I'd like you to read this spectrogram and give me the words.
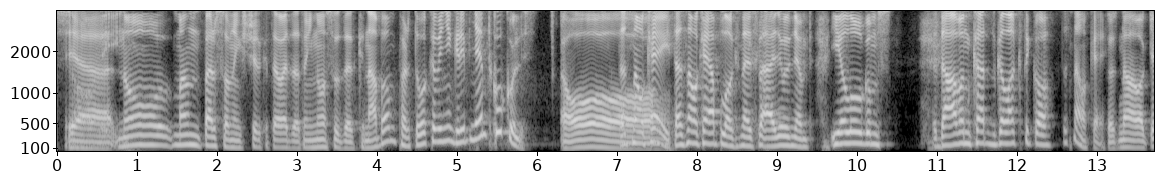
sorry. Jā, nu, man personīgi šķiet, ka tev vajadzētu viņu nosūdzēt knabam par to, ka viņi grib ņemt kukuļus. Oh. Tas nav ok. Tas nav ok. Aploksnēs uzņemt ielūgums, dāvanu kārtas galaktiko. Tas nav ok. Tas nav ok.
